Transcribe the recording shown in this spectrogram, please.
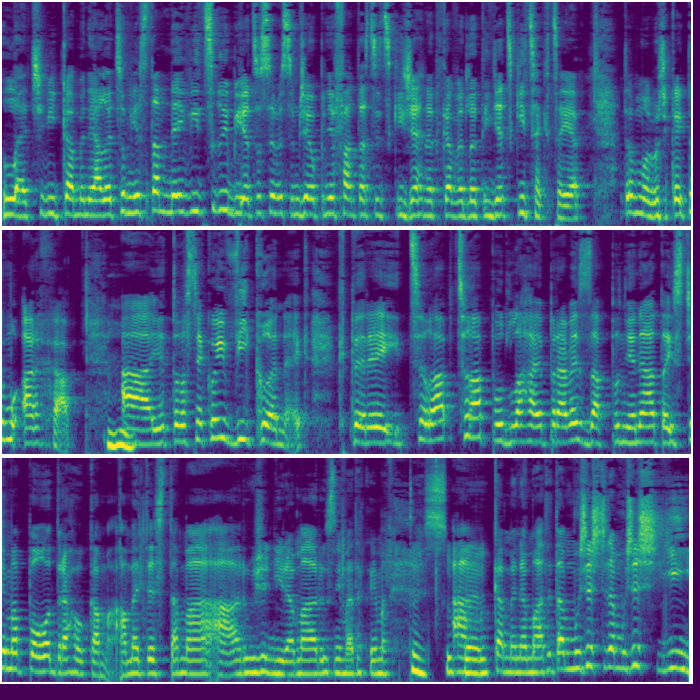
léčivý kameny, ale co mě tam nejvíc líbí a co si myslím, že je úplně fantastický, že hnedka vedle té dětské sekce je, tomu říkají tomu archa. Mm-hmm. A je to vlastně jako výklenek, který celá, celá podlaha je právě zaplněná tady s těma polodrahokama, ametistama a růženírama a různýma takovýma to je super. A kamenama. Ty tam můžeš, ty tam můžeš jít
